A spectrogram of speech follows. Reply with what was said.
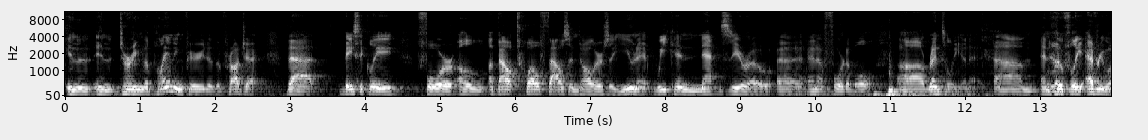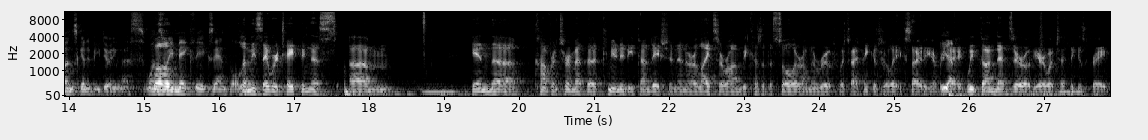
in, in during the planning period of the project that basically for a, about $12,000 a unit, we can net zero uh, an affordable uh, rental unit. Um, and hopefully everyone's going to be doing this once Well, we make the example. Let me say we're taping this um, in the conference room at the community foundation, and our lights are on because of the solar on the roof, which I think is really exciting every day. Yeah. We've gone net zero here, which I think is great.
